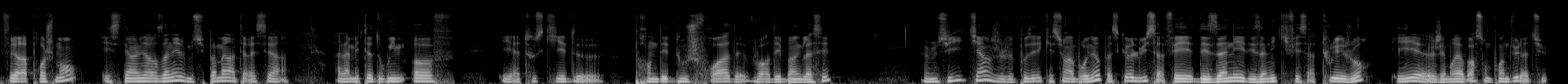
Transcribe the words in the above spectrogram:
fait le rapprochement. Et ces dernières années, je me suis pas mal intéressé à, la méthode Wim Hof et à tout ce qui est de prendre des douches froides, voire des bains glacés. Je me suis dit, tiens, je vais poser les questions à Bruno parce que lui, ça fait des années et des années qu'il fait ça tous les jours et euh, j'aimerais avoir son point de vue là-dessus.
